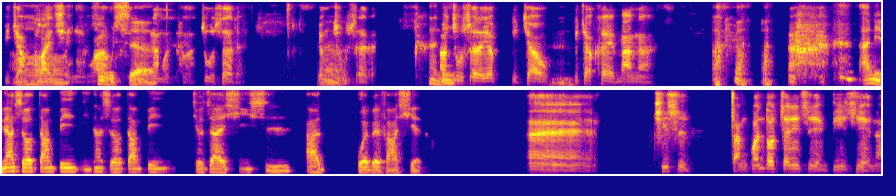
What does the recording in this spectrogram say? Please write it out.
比较快，钱也注射那么多，注射的，用注射的。那注射的又比较比较可以 mang 啊，啊！你那时候当兵，你那时候当兵就在西石啊，不会被发现呃，其实长官都睁一只眼闭一只眼啊，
